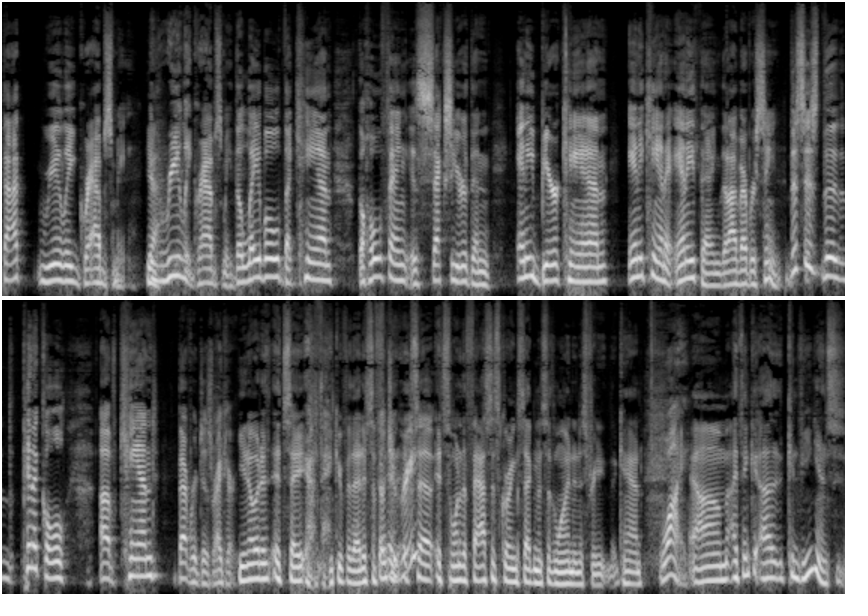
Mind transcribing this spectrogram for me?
that really grabs me. Yeah. It really grabs me. The label, the can, the whole thing is sexier than any beer can, any can of anything that I've ever seen. This is the, the pinnacle of canned beverages right here. You know what? It, it's a thank you for that. It's a, Don't you agree? It's, a, it's one of the fastest growing segments of the wine industry that can. Why? Um, I think uh, convenience,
